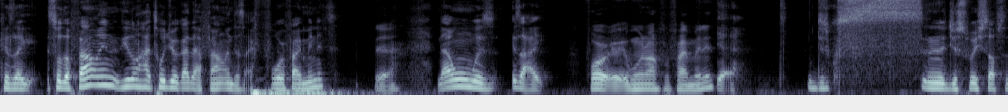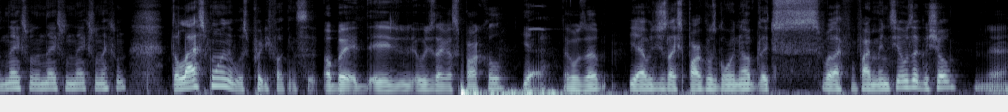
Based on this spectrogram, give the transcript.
Cause like, so the fountain, you know, how I told you I got that fountain that's like four or five minutes. Yeah. That one was is like For it went on for five minutes. yeah, just and then it just switched off to the next one, the next one, the next one, the next one. The last one it was pretty fucking sick. Oh, but it, it, it was like a sparkle Yeah, that goes up. yeah, it was just like sparkles going up like for like for five minutes. You know, it was like a show. Yeah.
